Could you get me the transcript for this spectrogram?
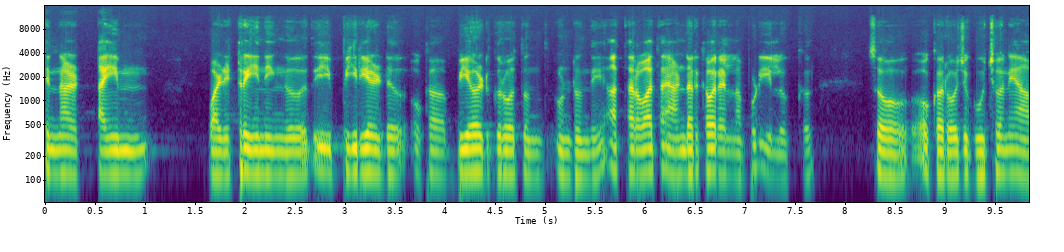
చిన్న టైం వాడి ట్రైనింగ్ ఈ పీరియడ్ ఒక బియర్డ్ గ్రోత్ ఉంటుంది. ఆ తర్వాత అండర్ కవర్ వెళ్ళినప్పుడు ఈ లుక్. సో ఒక రోజు కూర్చొని ఆ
